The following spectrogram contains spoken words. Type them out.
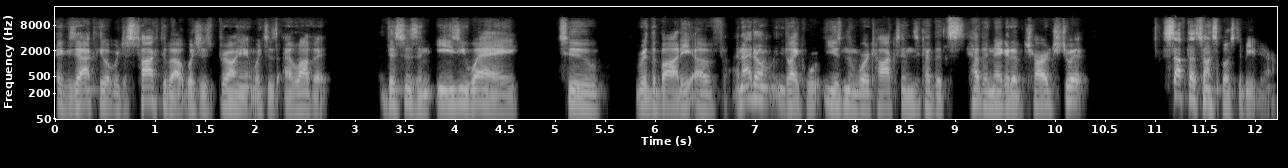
exactly what we just talked about, which is brilliant, which is I love it. This is an easy way to rid the body of, and I don't like using the word toxins because it's have a negative charge to it. Stuff that's not supposed to be there.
